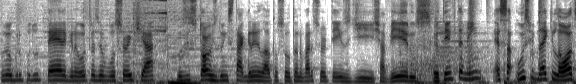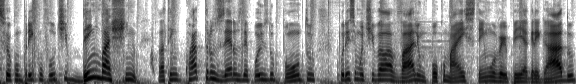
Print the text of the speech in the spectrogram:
no meu grupo do Telegram, outras eu vou sortear nos stories do Instagram, lá eu tô soltando vários sorteios de chaveiros. Eu tenho aqui também essa USP Black Lotus que eu comprei com float bem baixinho. Ela tem quatro zeros depois do ponto, por esse motivo ela vale um pouco mais, tem um overpay agregado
